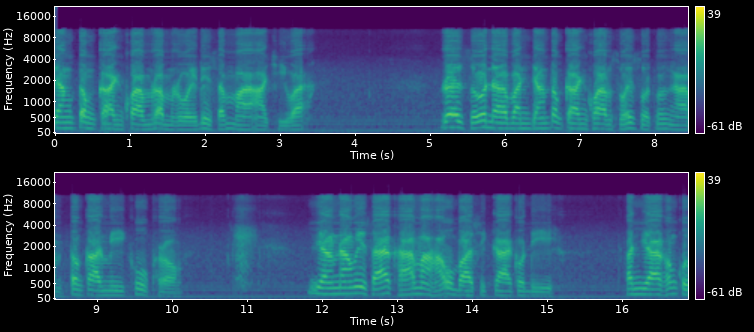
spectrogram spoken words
ยังต้องการความร่ำรวยด้วยสัมมาอาชีวะพระโสดาบันยังต้องการความสวยสดงดงาม ต้องการมีคู่ครอง อย่างนางวิสาขามหาอุบาสิกาก็ดี พัญญาของกุ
